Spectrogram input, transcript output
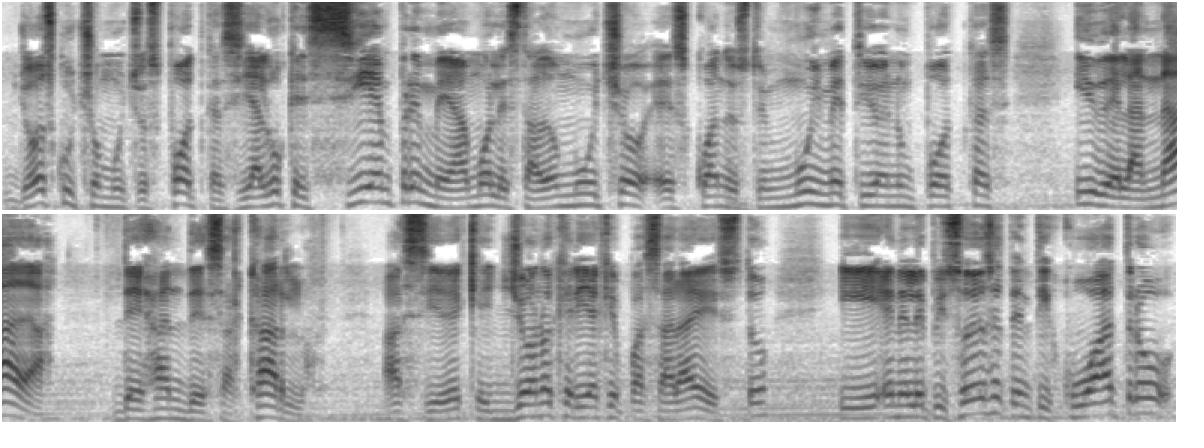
yo escucho muchos podcasts y algo que siempre me ha molestado mucho es cuando estoy muy metido en un podcast y de la nada dejan de sacarlo. Así de que yo no quería que pasara esto. Y en el episodio 74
